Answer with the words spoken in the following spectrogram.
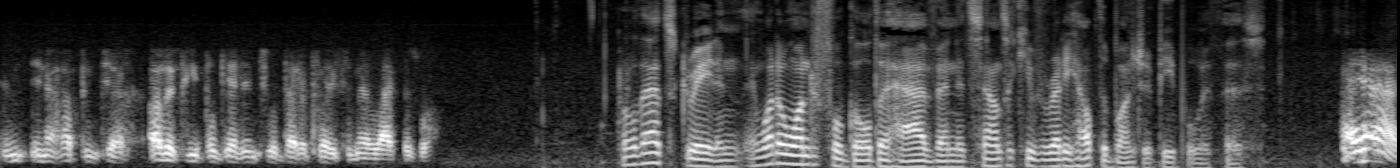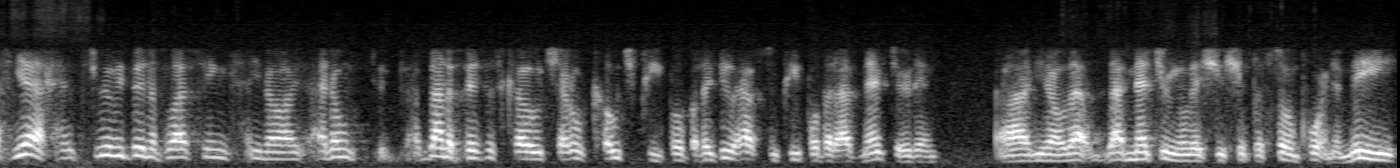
in, you know helping to other people get into a better place in their life as well. Well, that's great, and, and what a wonderful goal to have, and it sounds like you've already helped a bunch of people with this. I have, yeah. It's really been a blessing. You know, I, I don't, I'm not a business coach. I don't coach people, but I do have some people that I've mentored, and uh, you know that that mentoring relationship is so important to me,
